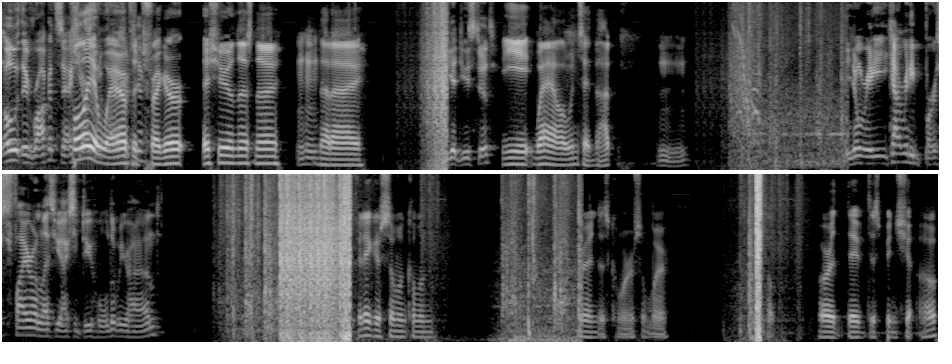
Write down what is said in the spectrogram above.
oh, they've rockets. fully aware of the trigger issue in this now. Mhm. That I You get used to it. yeah, well, I wouldn't say that. hmm You don't really, you can't really burst fire unless you actually do hold it with your hand. I feel like there's someone coming around this corner somewhere. Oh, Or they've just been shot. Oh.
